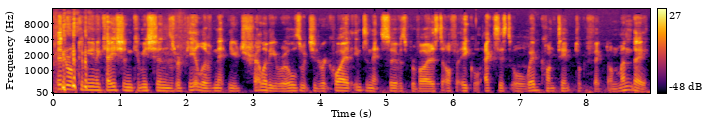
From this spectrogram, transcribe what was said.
Federal Communication Commission's repeal of net neutrality rules, which had required internet service providers to offer equal access to all web content, took effect on Monday.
